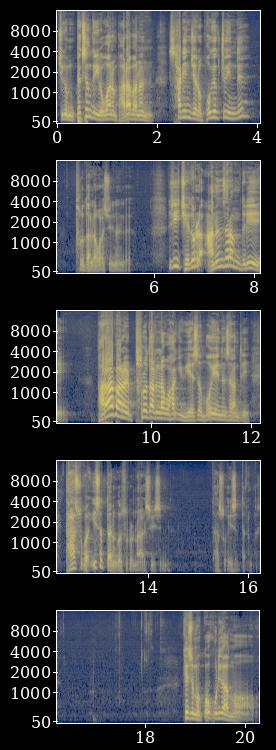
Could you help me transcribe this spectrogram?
지금 백성들이 요구하는 바라바는 살인죄로 복역 중인데 풀어달라고 할 수 있는 거예요. 그래서 이 제도를 아는 사람들이 바라바를 풀어달라고 하기 위해서 모여 있는 사람들이 다수가 있었다는 것으로는 알수 있습니다. 다수가 있었다는 거죠. 그래서 뭐 꼭 우리가 뭐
